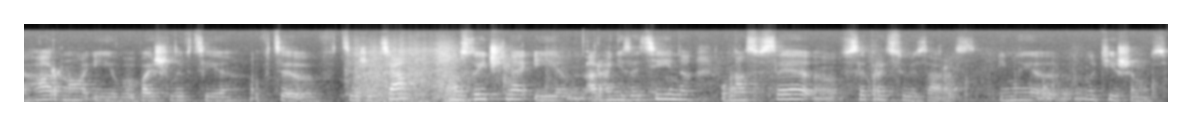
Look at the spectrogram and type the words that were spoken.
гарно і вийшли в, ці, в, це, в це життя музичне і організаційне. У нас все, все працює зараз. І ми е, ну, тішимося.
